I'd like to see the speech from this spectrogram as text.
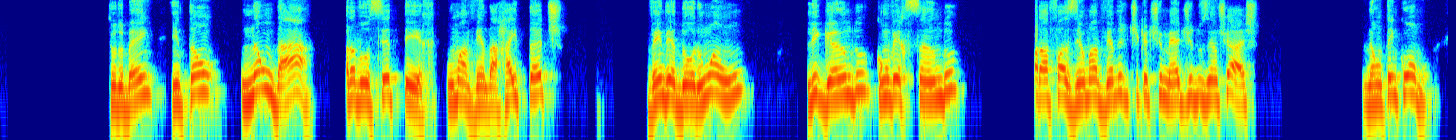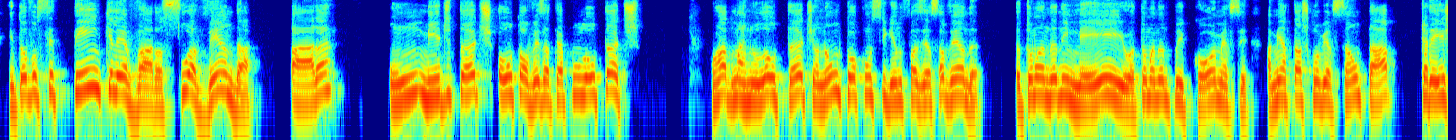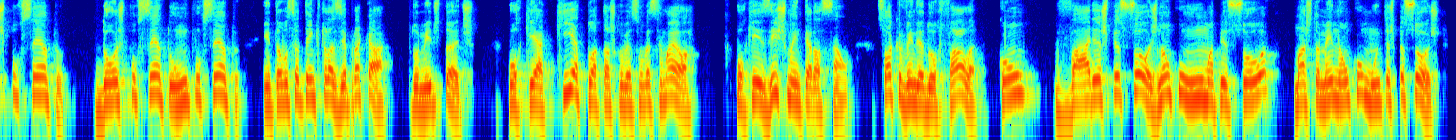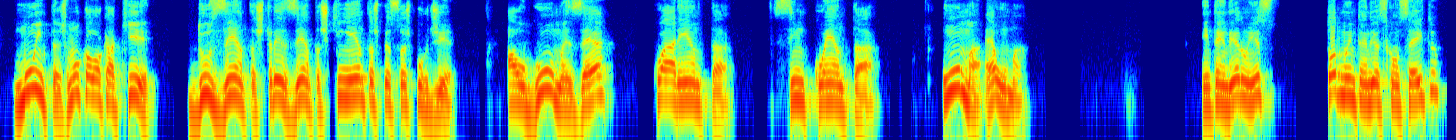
Tudo bem? Então, não dá para você ter uma venda high touch, vendedor um a um, ligando, conversando, para fazer uma venda de ticket médio de 200 reais. Não tem como. Então, você tem que levar a sua venda para um mid-touch ou talvez até para um low-touch. Conrado, mas no low-touch eu não estou conseguindo fazer essa venda. Eu estou mandando e-mail, eu estou mandando para o e-commerce, a minha taxa de conversão está 3%, 2%, 1%. Então você tem que trazer para cá, para o mid-touch. Porque aqui a tua taxa de conversão vai ser maior. Porque existe uma interação. Só que o vendedor fala com várias pessoas, não com uma pessoa, mas também não com muitas pessoas. Muitas, vamos colocar aqui 200, 300, 500 pessoas por dia. Algumas é 40, 50. Uma é uma. Entenderam isso? Todo mundo entendeu esse conceito?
